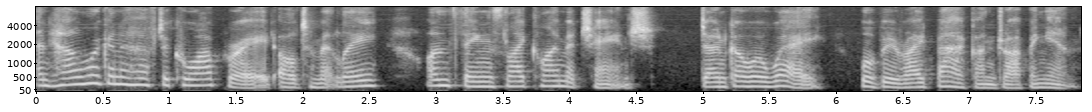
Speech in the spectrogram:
and how we're going to have to cooperate ultimately on things like climate change. Don't go away. We'll be right back on Dropping In.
